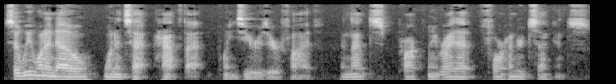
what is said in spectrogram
So we want to know when it's at half that, 0.005 and that's approximately right at 400 seconds.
